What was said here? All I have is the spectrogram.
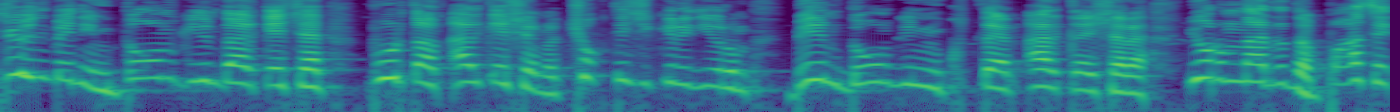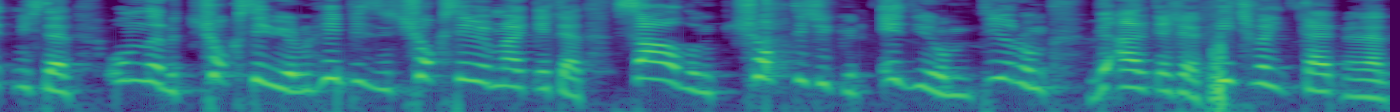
Dün benim doğum günümde arkadaşlar. Buradan arkadaşlarıma çok teşekkür ediyorum. Benim doğum günümü kutlayan arkadaşlara yorumlarda da bahsetmişler. Onları çok seviyorum. Hepinizi çok seviyorum arkadaşlar. Sağ olun çok teşekkür ediyorum diyorum. Ve arkadaşlar hiç vakit kaybetmeden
